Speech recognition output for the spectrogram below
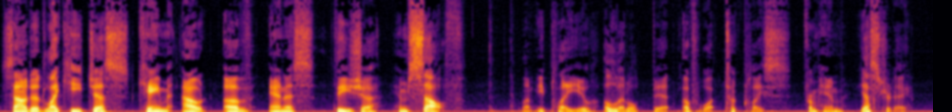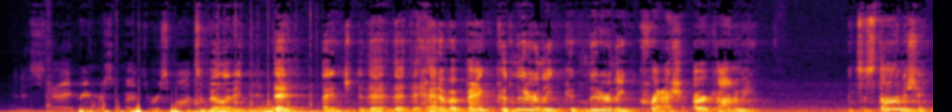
sounded like he just came out of anesthesia himself. Let me play you a little bit of what took place from him yesterday. It staggering responsibility that, uh, the, that the head of a bank could literally could literally crash our economy. It's astonishing.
